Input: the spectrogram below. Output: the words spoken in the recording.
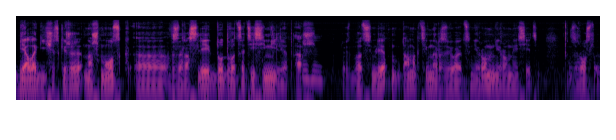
Биологически же наш мозг э, взрослеет до 27 лет аж. Угу. То есть 27 лет там активно развиваются нейроны, нейронные сети. Взрослый,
